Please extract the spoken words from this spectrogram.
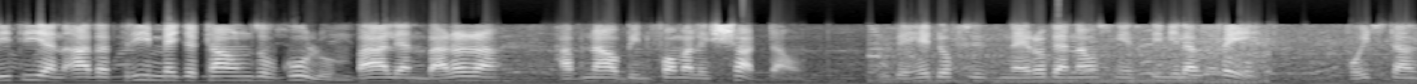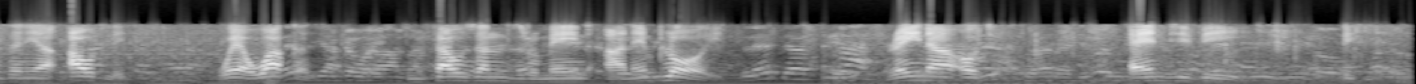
city and other three major towns of Gulu, Mbale and Mbarara have now been formally shut down, with the head office in Nairobi announcing a similar fate for its Tanzania outlets, where workers in thousands remain unemployed. Reina Oja, NTV, Business.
